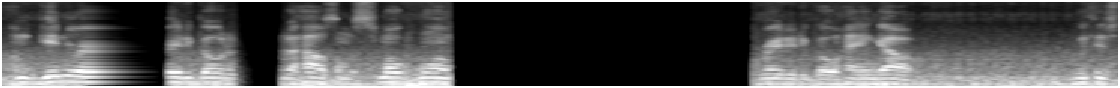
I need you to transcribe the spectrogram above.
I'm getting ready to go to the house. I'm gonna smoke one. Ready to go hang out with his.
